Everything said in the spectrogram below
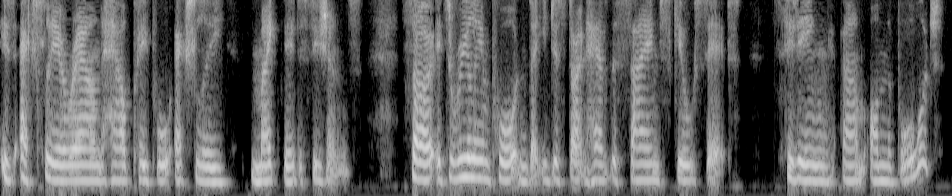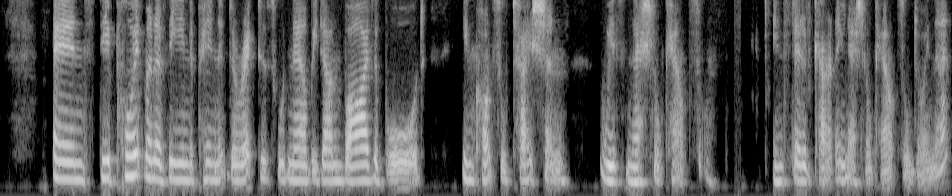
is actually around how people actually make their decisions. So it's really important that you just don't have the same skill set sitting um, on the board and the appointment of the independent directors would now be done by the board in consultation with National Council instead of currently National Council doing that.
